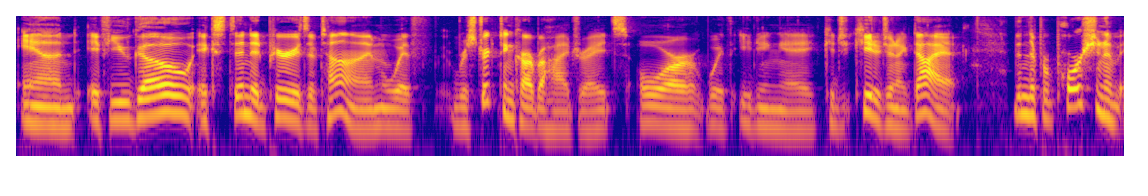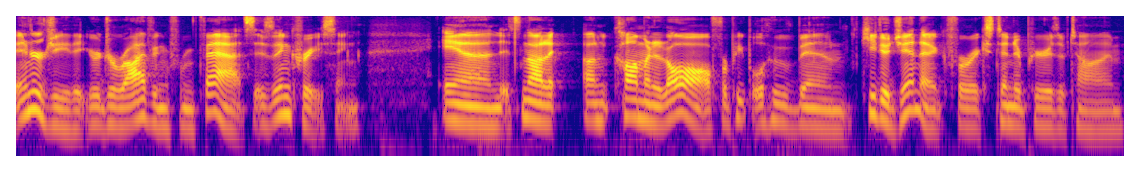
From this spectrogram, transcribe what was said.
And if you go extended periods of time with restricting carbohydrates or with eating a ketogenic diet, then the proportion of energy that you're deriving from fats is increasing. And it's not uncommon at all for people who've been ketogenic for extended periods of time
